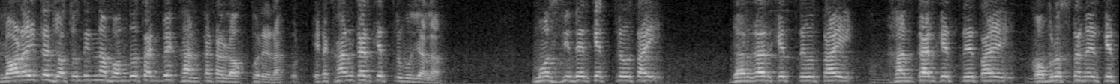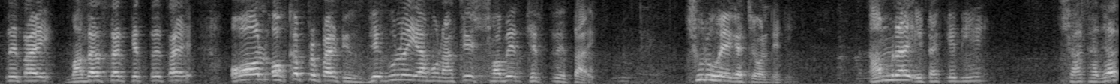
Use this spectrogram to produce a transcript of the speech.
লড়াইটা যতদিন না বন্ধ থাকবে, খানকাটা লক করে রাখুন। এটা খানকার ক্ষেত্রে বোঝালাম। মসজিদের ক্ষেত্রেও তাই, দরগার ক্ষেত্রেও তাই খানকার ক্ষেত্রে তাই কবরস্থানের ক্ষেত্রে তাই মাদ্রাসার ক্ষেত্রে তাই অল অকাপ প্রপার্টিস যেগুলোই এমন আছে সবের ক্ষেত্রে তাই। শুরু হয়ে গেছে অলরেডি আমরা এটাকে নিয়ে ষাট হাজার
